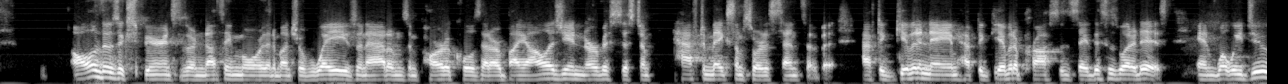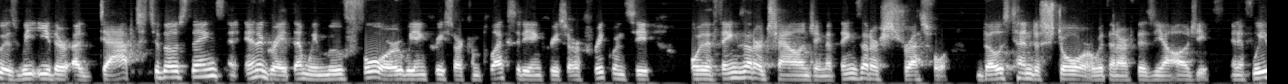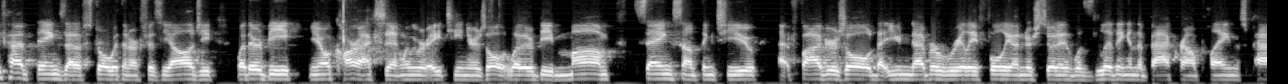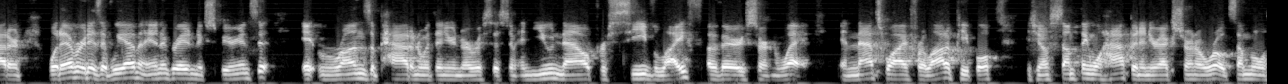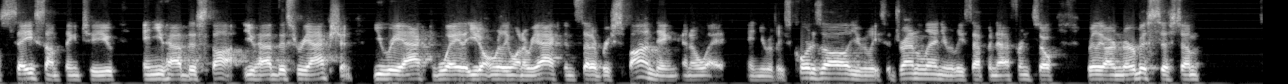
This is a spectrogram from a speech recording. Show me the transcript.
all of those experiences are nothing more than a bunch of waves and atoms and particles that our biology and nervous system have to make some sort of sense of it, have to give it a name, have to give it a process and say, this is what it is. And what we do is we either adapt to those things and integrate them, we move forward, we increase our complexity, increase our frequency, or the things that are challenging, the things that are stressful, those tend to store within our physiology. And if we've had things that have stored within our physiology, whether it be, you know, a car accident when we were 18 years old, whether it be mom saying something to you at five years old that you never really fully understood and was living in the background playing this pattern, whatever it is, if we haven't integrated and experienced it, it runs a pattern within your nervous system and you now perceive life a very certain way. And that's why for a lot of people, you know, something will happen in your external world. Someone will say something to you and you have this thought, you have this reaction. You react a way that you don't really want to react instead of responding in a way. And you release cortisol, you release adrenaline, you release epinephrine. So really our nervous system,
